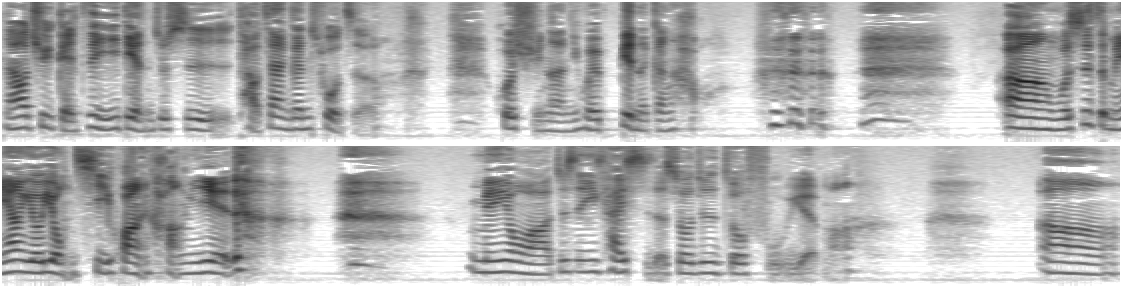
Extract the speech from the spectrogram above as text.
然后去给自己一点就是挑战跟挫折，或许呢你会变得更好。嗯，我是怎么样有勇气换行业的？没有啊，就是一开始的时候就是做服务员嘛。嗯，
